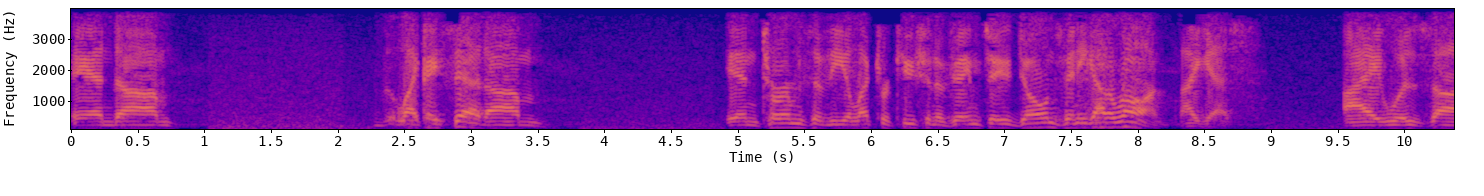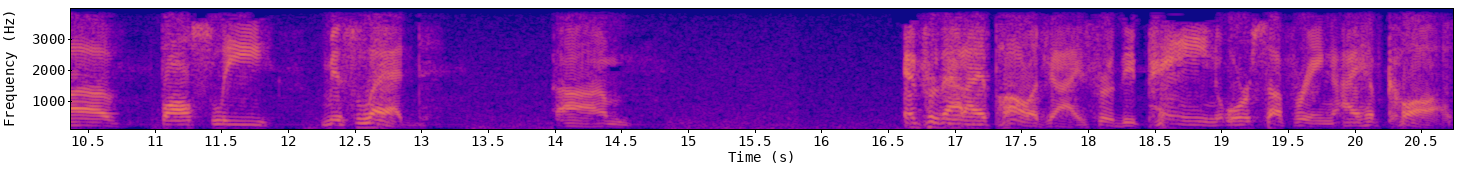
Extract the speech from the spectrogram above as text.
And um, like I said, um, in terms of the electrocution of James J. Jones, Vinny got it wrong, I guess. I was uh, falsely misled. Um, and for that I apologize for the pain or suffering I have caused.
